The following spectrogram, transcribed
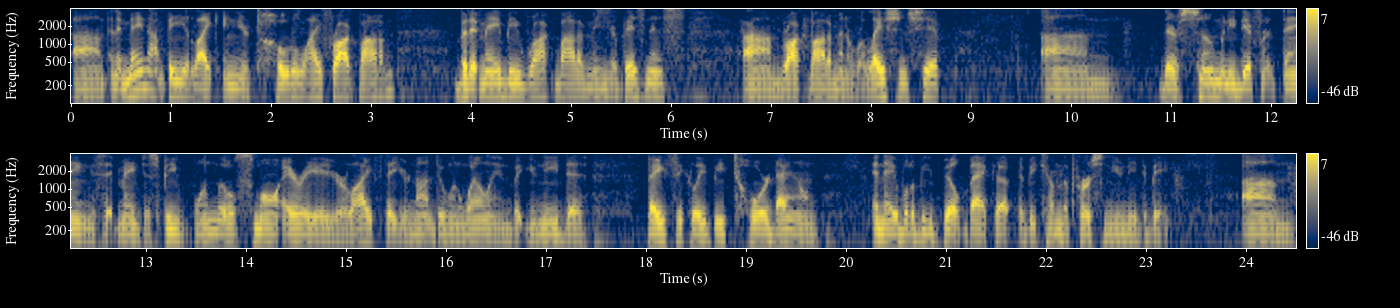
um, and it may not be like in your total life rock bottom, but it may be rock bottom in your business, um, rock bottom in a relationship. Um, there's so many different things. It may just be one little small area of your life that you're not doing well in, but you need to basically be tore down and able to be built back up to become the person you need to be. Um,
